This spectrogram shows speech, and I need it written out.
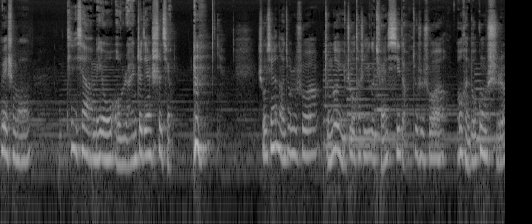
为什么天下没有偶然这件事情？首先呢，就是说整个宇宙它是一个全息的，就是说有很多共识。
